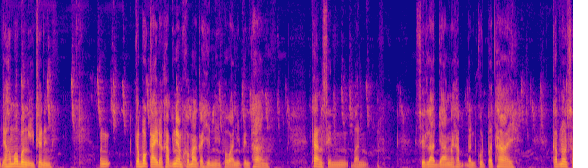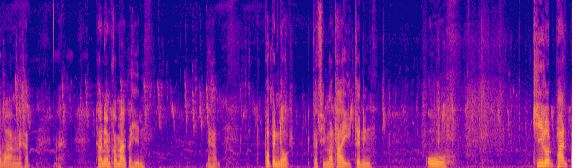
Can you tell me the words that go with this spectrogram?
เดี๋ยวเขามาเบิ่งอีกเทื่อหนึ่งมันกระบอกไกลดอกครับแนมเขามากก็เห็นนี่เพราะว่านี่เป็นทางทางเส้นบ้านเส้นลาดยางนะครับบรรกุดประทายกับโนนสว่างนะครับเท่าแนมเขามากก็เห็นนะครับเพราะเป็นดอกกระสิมาทายอีกเท่าหนึ่งโอ้ขี่รถผ่านไป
